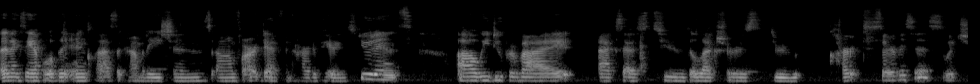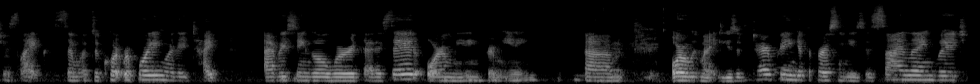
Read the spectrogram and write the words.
an example of the in class accommodations um, for our deaf and hard of hearing students. Uh, we do provide access to the lectures through CART services, which is like similar to court reporting where they type every single word that is said or meaning for meaning. Um, or we might use interpreting if the person uses sign language.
